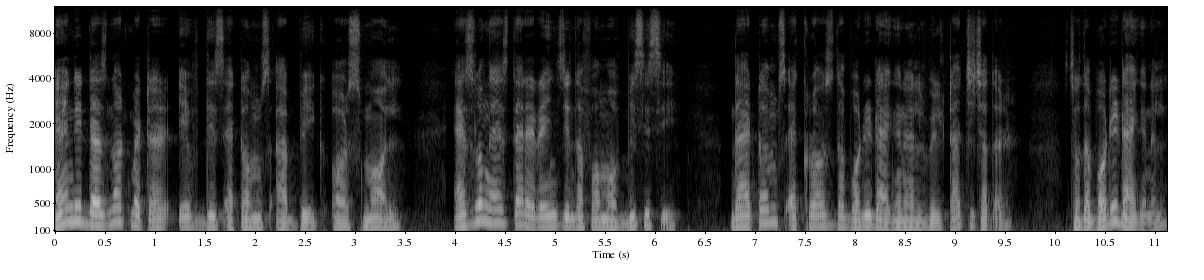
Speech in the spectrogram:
and it does not matter if these atoms are big or small as long as they are arranged in the form of BCC, the atoms across the body diagonal will touch each other. So the body diagonal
